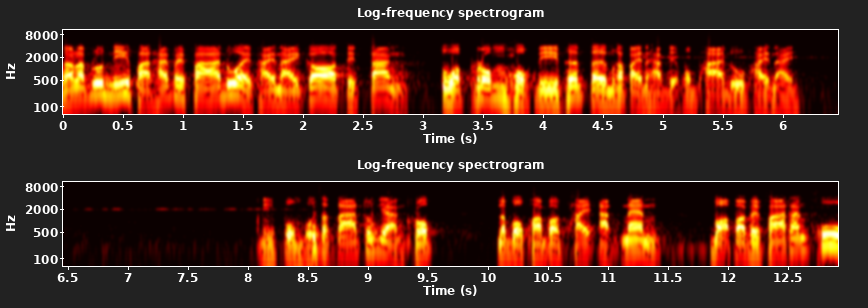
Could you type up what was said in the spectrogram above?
สำหรับรุ่นนี้ฝาท้ายไฟฟ้าด้วยภายในก็ติดตั้ง ตัวพรม 6D เพิ่มเติมเข้าไปนะครับ เดี๋ยวผมพาดูภายใน มีปุ่มพุชสตาร์ททุกอย่างครบ ระบบความปลอดภัยอัดแน่น เบาะปรับไฟฟ้าทั้งคู่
